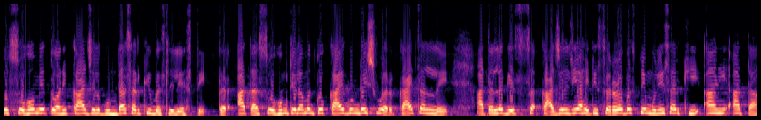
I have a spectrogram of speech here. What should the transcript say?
तो सोहम येतो आणि काजल गुंडासारखी बसलेली असते. तर आता सोहम तिला म्हणतो काय गुंडेश्वर काय चाललंय? आता लगेच काजल जी आहे ती सरळ बसते मुलीसारखी आणि आता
